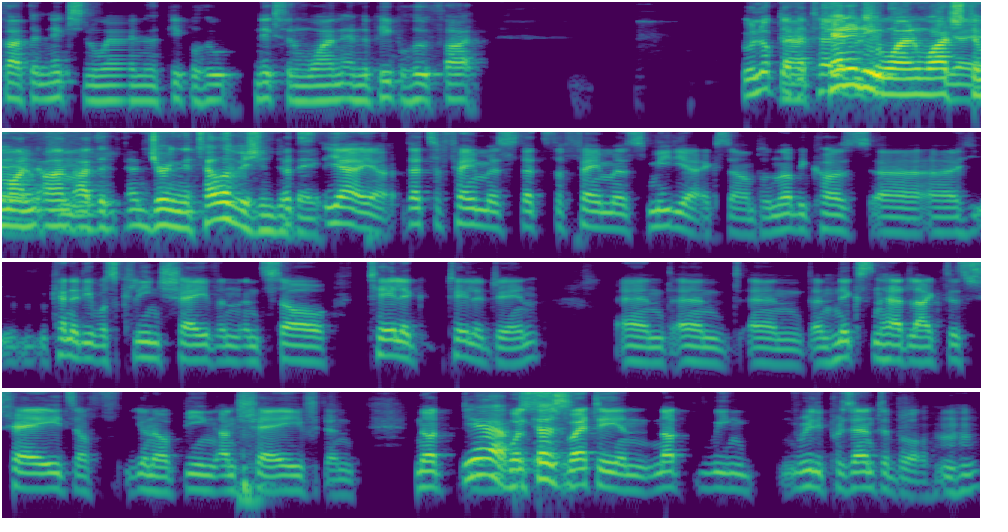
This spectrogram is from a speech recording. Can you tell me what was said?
thought that nixon won and the people who nixon won and the people who thought who looked at Uh, the Kennedy television- one watched Yeah, him yeah, on, yeah. on the, during the television That's, debate. yeah, yeah, that's a famous. That's the famous media example, no? Because uh, uh, he, Kennedy was clean shaven and so tele telegene, and and and and Nixon had like this shades of you know being unshaved and not Yeah, was because- sweaty and not being really presentable. Mhm.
